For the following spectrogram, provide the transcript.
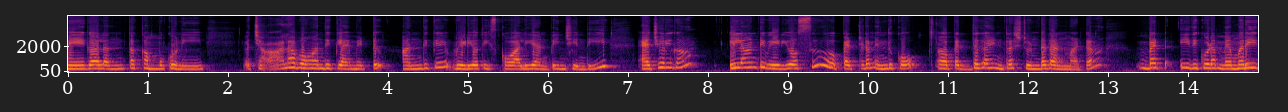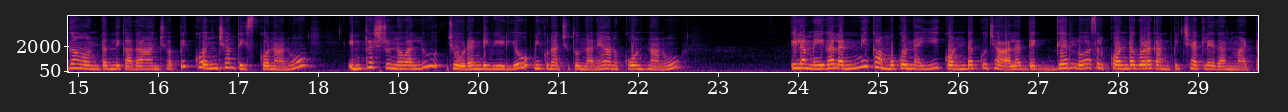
మేఘాలంతా కమ్ముకొని చాలా బాగుంది క్లైమేట్ అందుకే వీడియో తీసుకోవాలి అనిపించింది. యాక్చువల్గా ఇలాంటి వీడియోస్ పెట్టడం ఎందుకో పెద్దగా ఇంట్రెస్ట్ ఉండదన్నమాట. బట్ ఇది కూడా మెమరీగా ఉంటుంది కదా అని చెప్పి కొంచెం తీసుకున్నాను ఇంట్రెస్ట్ ఉన్న వాళ్ళు చూడండి వీడియో మీకు నచ్చుతుందని అనుకుంటున్నాను. ఇలా మేఘాలన్నీ కమ్ముకున్నాయి కొండకు చాలా దగ్గరలో అసలు కొండ కూడా కనిపించట్లేదు అనమాట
